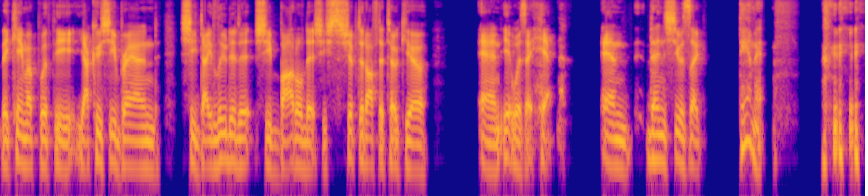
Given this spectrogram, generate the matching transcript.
They came up with the Yakushi brand. She diluted it. She bottled it. She shipped it off to Tokyo and it was a hit. And then she was like, damn it.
